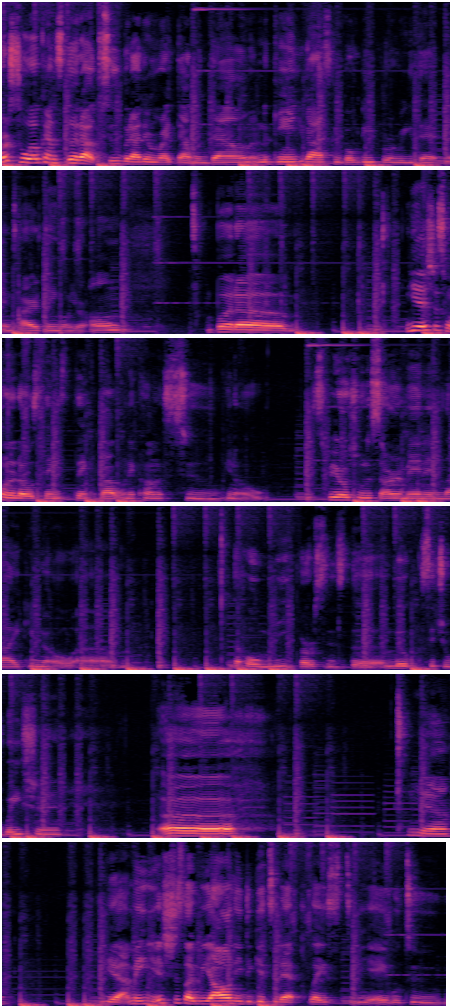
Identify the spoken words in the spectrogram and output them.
verse 12 kind of stood out too, but I didn't write that one down. And again, you guys can go deeper and read that entire thing on your own. But uh, yeah, it's just one of those things to think about when it comes to, you know, spiritual discernment and like, you know, um, the whole meat versus the milk situation. Uh, yeah, yeah, I mean, it's just like we all need to get to that place to be able to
